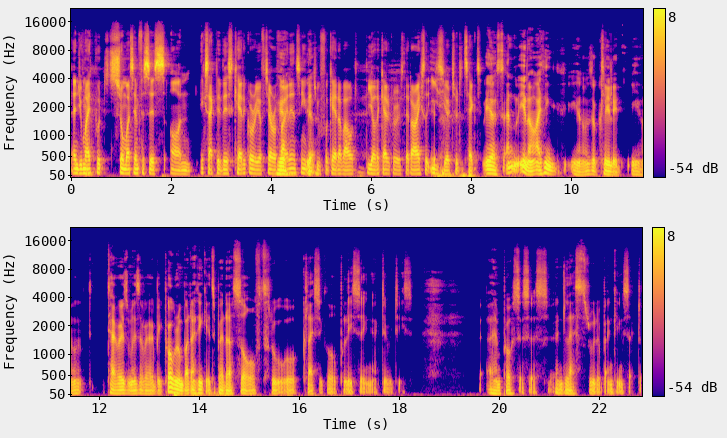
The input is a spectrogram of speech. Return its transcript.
and you might put so much emphasis on exactly this category of terror Yeah, financing that yeah. you forget about the other categories that are actually easier to detect. Yes, and you know, I think you know, so clearly, you know, terrorism is a very big problem, but I think it's better solved through classical policing activities and processes, and less through the banking sector.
